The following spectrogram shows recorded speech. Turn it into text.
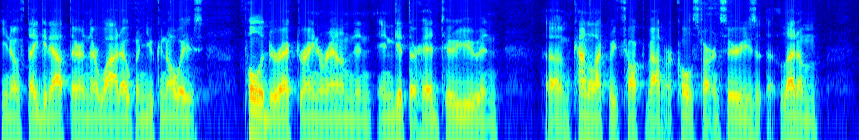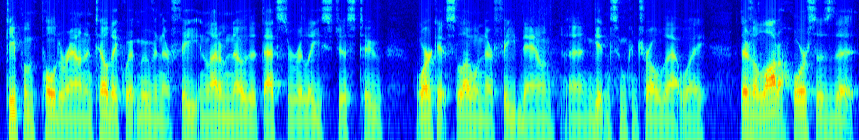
you know, if they get out there and they're wide open, you can always – pull a direct rein around and, and get their head to you. And um, kind of like we've talked about in our colt starting series uh, let them keep them pulled around until they quit moving their feet and let them know that that's the release just to work at slowing their feet down and getting some control that way. There's a lot of horses that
